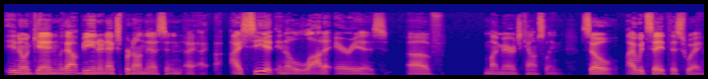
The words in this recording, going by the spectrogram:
you know, again, without being an expert on this, and I, I, I see it in a lot of areas of my marriage counseling. So I would say it this way:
